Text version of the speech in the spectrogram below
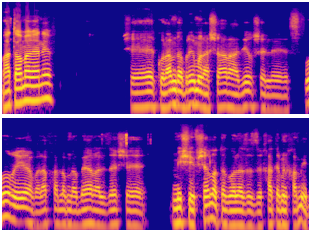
מה אתה אומר, יניב? שכולם מדברים על השער האדיר של אה, ספורי, אבל אף אחד לא מדבר על זה שמי שאפשר לו את הגול הזה זה חאתם אל-חמיד.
